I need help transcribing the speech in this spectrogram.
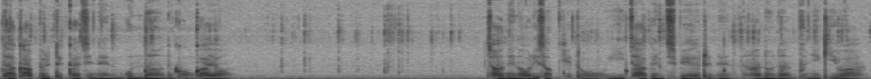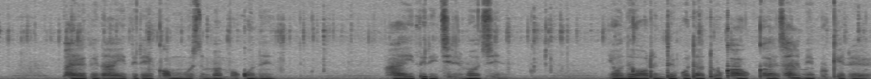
다 갚을 때까지는 못 나오는 건가요? 저는 어리석게도 이 작은 집에 흐르는 안온한 분위기와 밝은 아이들의 겉모습만 보고는 아이들이 짊어진 여느 어른들보다도 가혹한 삶의 무게를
